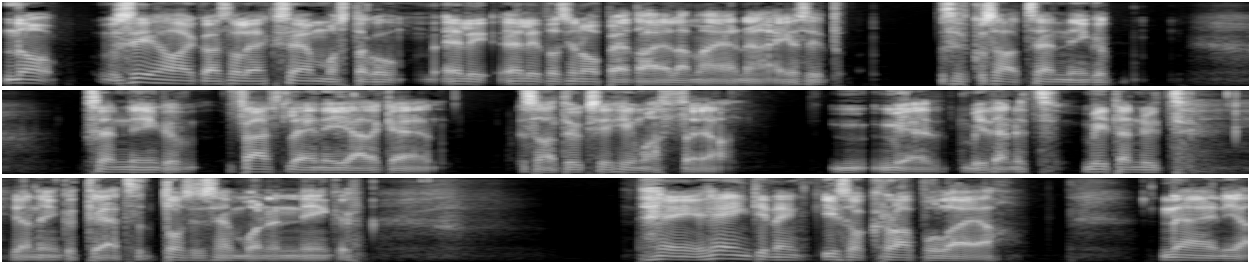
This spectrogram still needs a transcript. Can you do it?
No siihen aikaan se oli ehkä semmoista, kun eli, eli tosi nopeata elämää ja näin. Ja sit, sit kun sä oot sen, niinku, sen niinku fast lanein jälkeen, sä oot yksin himassa ja mietit, mitä nyt, mitä nyt. Ja niinku, tiedät, sä tosi semmoinen niinku, he, henkinen iso krapula ja näin. Ja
